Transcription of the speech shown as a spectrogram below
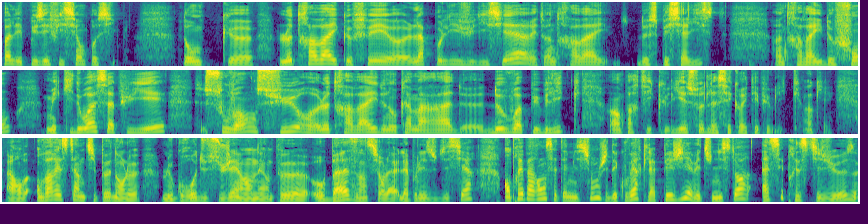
pas les plus efficients possibles. Donc le travail que fait la police judiciaire est un travail de spécialiste, un travail de fond, mais qui doit s'appuyer souvent sur le travail de nos camarades de voie publique, en particulier ceux de la sécurité publique. Ok. Alors on va rester un petit peu dans le, gros du sujet, hein. on est un peu aux bases hein, sur la, la, police judiciaire. En préparant cette émission, j'ai découvert que la PJ avait une histoire assez prestigieuse.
